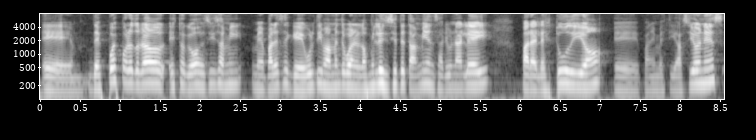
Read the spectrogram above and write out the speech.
Eh, después, por otro lado, esto que vos decís a mí, me parece que últimamente, bueno, en el 2017 también salió una ley para el estudio, eh, para investigaciones,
